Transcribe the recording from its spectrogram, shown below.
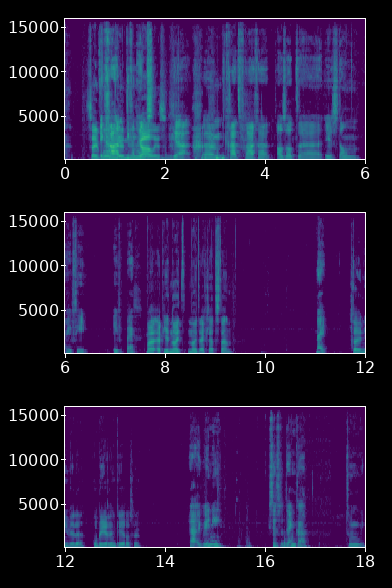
zijn Ik voorkeur van kaal is. Ja, ehm, ik ga het vragen. Als dat eh, is, dan heeft hij even pech. Maar heb je het nooit, nooit echt laten staan? Nee, Zou je niet willen? Proberen een keer of zo? ja, ik weet niet. Ik zit te denken. Toen ik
